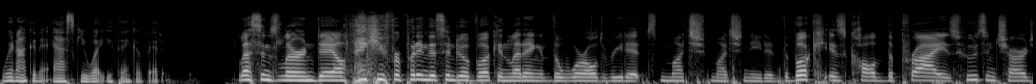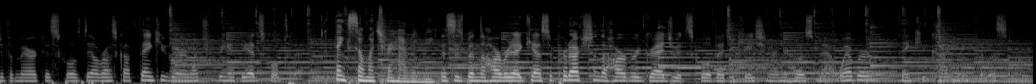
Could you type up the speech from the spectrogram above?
We're not going to ask you what you think of it. Lessons learned, Dale. Thank you for putting this into a book and letting the world read it. It's much, much needed. The book is called The Prize Who's in Charge of America's Schools? Dale Russakoff, thank you very much for being at the Ed School today. Thanks so much for having me. This has been the Harvard Edcast, a production of the Harvard Graduate School of Education. I'm your host, Matt Weber. Thank you kindly for listening.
